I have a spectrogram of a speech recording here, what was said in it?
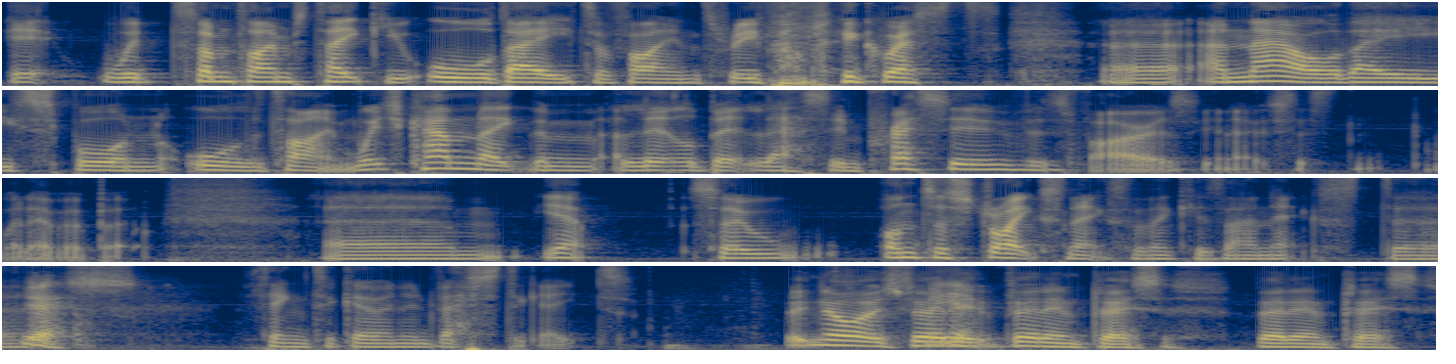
it would sometimes take you all day to find three public quests. Uh, and now they spawn all the time, which can make them a little bit less impressive as far as you know, it's just whatever. But um, yeah, so on to strikes next. I think is our next uh, yes. thing to go and investigate. But no, it's very Yeah. very impressive. Very impressive.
